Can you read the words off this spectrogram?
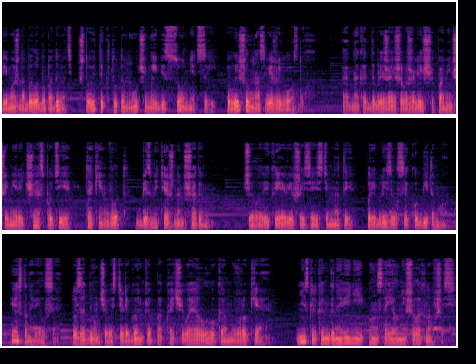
И можно было бы подумать, что это кто-то мучимый бессонницей вышел на свежий воздух. Однако до ближайшего жилища по меньшей мере час пути таким вот безмятежным шагом. Человек, явившийся из темноты, приблизился к убитому и остановился, в задумчивости легонько покачивая луком в руке. Несколько мгновений он стоял не шелохнувшись,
